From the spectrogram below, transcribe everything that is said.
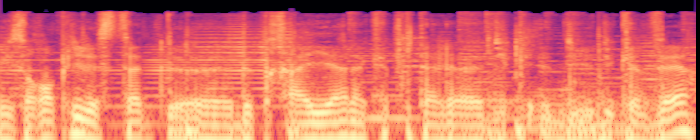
Ils ont rempli le stade de, de Praia, la capitale du, du, du Cap Vert.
